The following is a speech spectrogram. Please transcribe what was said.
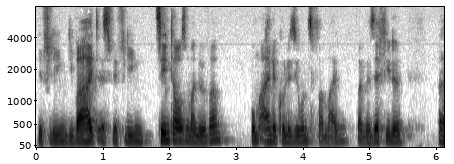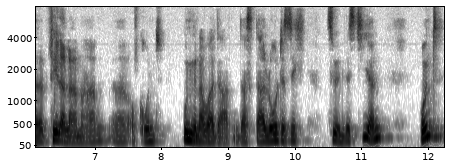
wir fliegen, die Wahrheit ist, wir fliegen 10.000 Manöver, um eine Kollision zu vermeiden, weil wir sehr viele äh, Fehlalarme haben äh, aufgrund ungenauer Daten. Das, da lohnt es sich zu investieren. Und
